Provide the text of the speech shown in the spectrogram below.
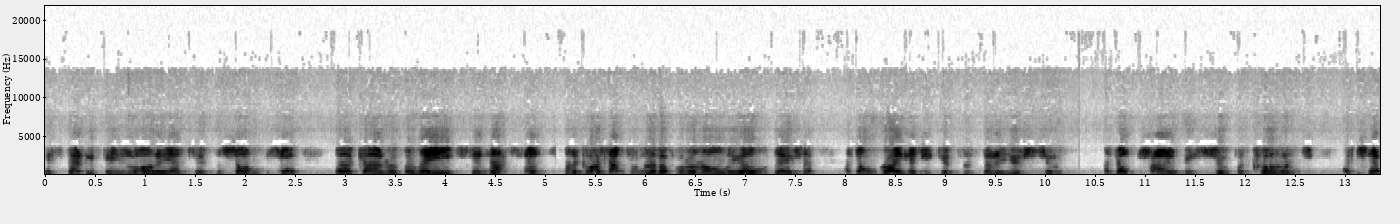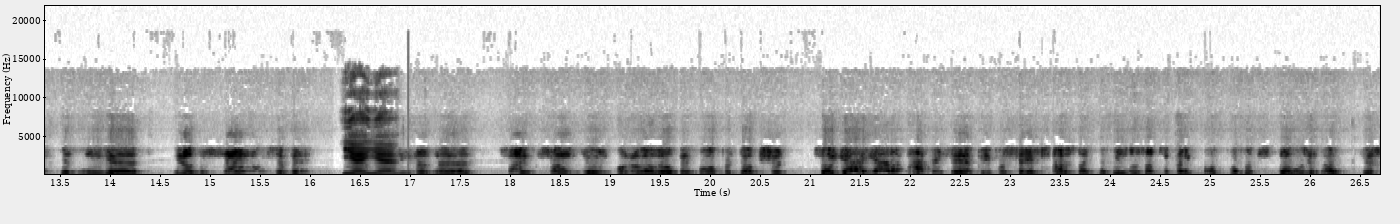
it's very Beatle oriented. The songs are uh, kind of arranged in that sense. And of course, I'm from Liverpool in all the old days. Uh, I don't write any different than I used to. I don't try and be super current, except in the, uh, you know, the sounds of it. Yeah. Yeah. You know, uh, try, try and do a little bit more production. So yeah, yeah, I'm happy to hear people say it sounds like the Beatles. That's a great compliment still, you know. Just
